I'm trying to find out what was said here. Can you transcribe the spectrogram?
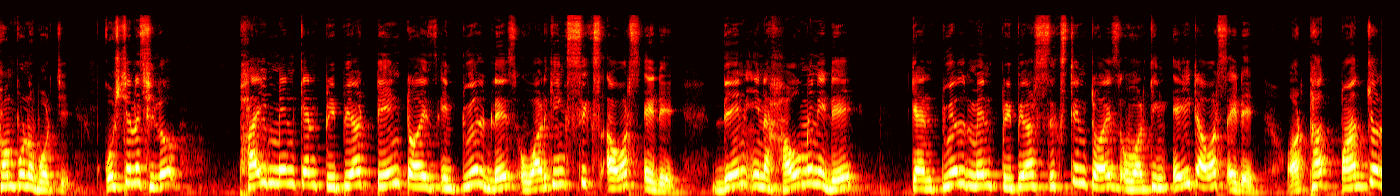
সম্পূর্ণ পড়ছি কোশ্চেনে ছিল five men can prepare ten toys in twelve days working six hours a day then in how many day can twelve men prepare sixteen toys working eight hours a day অর্থাৎ পাঁচজন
